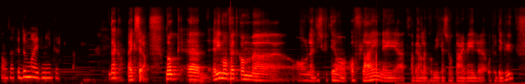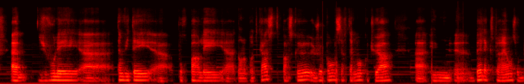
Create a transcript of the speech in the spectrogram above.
enfin, ça fait deux mois et demi que je suis là. D'accord, excellent. Donc, euh, Rim, en fait, comme euh, on l'a discuté en offline et à travers la communication par email euh, au tout début, euh, je voulais t'inviter pour parler dans le podcast parce que je pense certainement que tu as une, belle expérience ou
